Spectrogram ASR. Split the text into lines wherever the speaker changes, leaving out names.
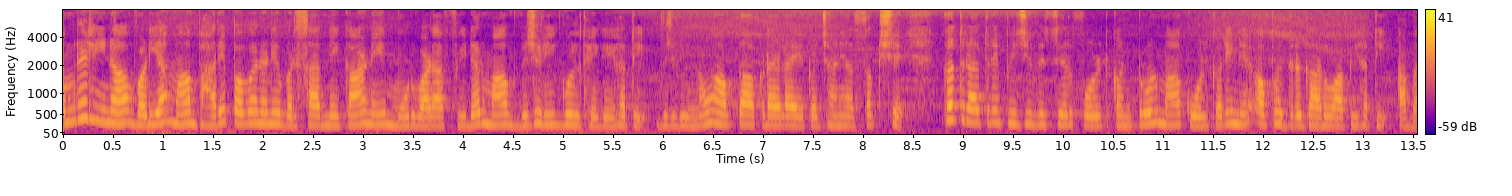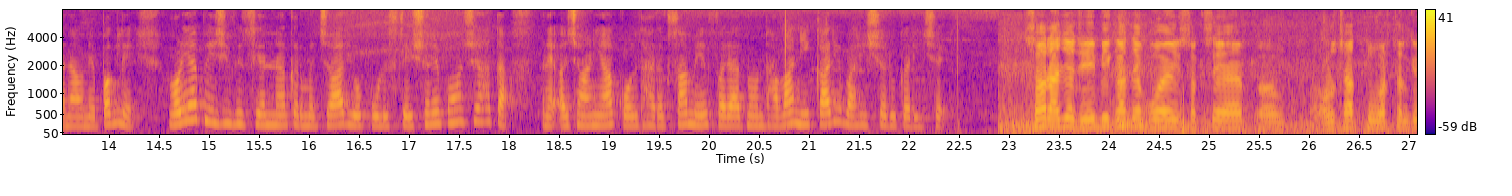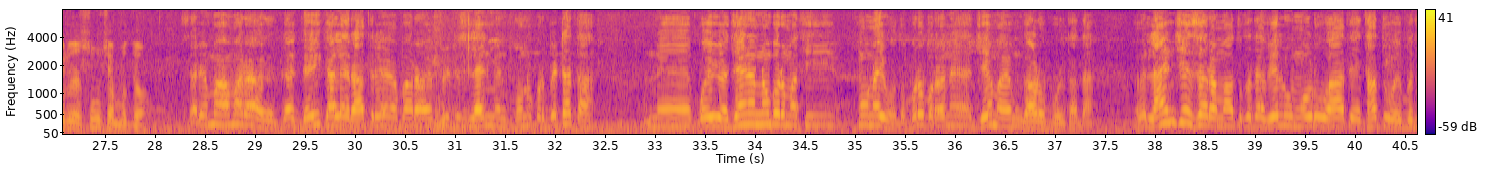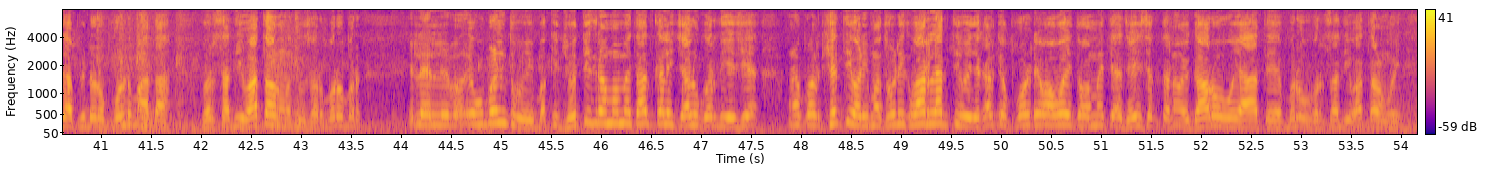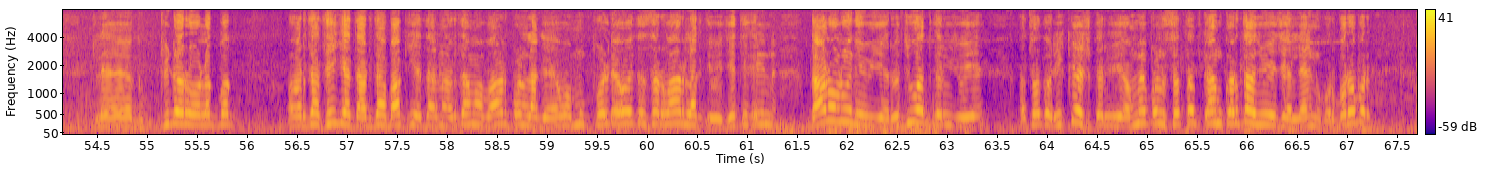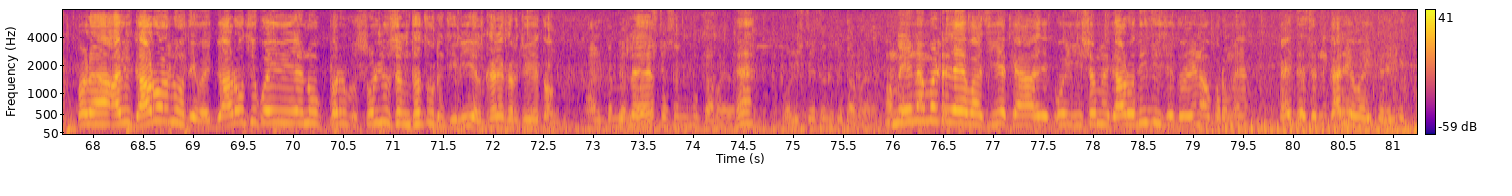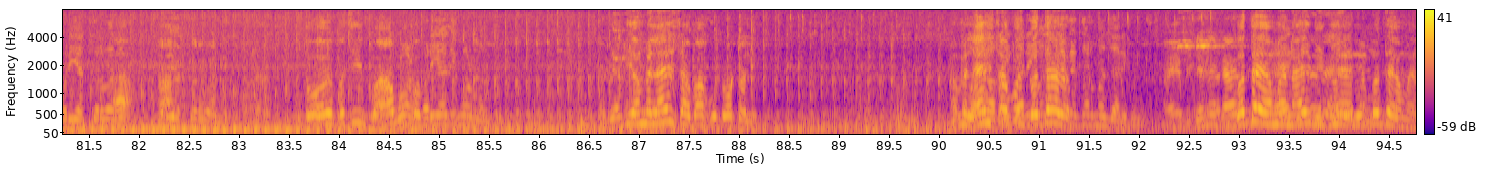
અમરેલીના વડિયામાં ભારે પવન અને વરસાદને કારણે મોરવાડા ફીડરમાં વીજળી ગુલ થઈ ગઈ હતી. વીજળી ન આવતા અકળાયેલા એક અજાણ્યા શખ્સે ગત રાત્રે પીજીવીસીએલ ફોલ્ટ કંટ્રોલમાં કોલ કરીને અભદ્ર ગાળો આપી હતી. આ બનાવને પગલે વડિયા પીજીવીસીએલના કર્મચારીઓ પોલીસ સ્ટેશને પહોંચ્યા હતા અને અજાણ્યા કોલધારક સામે ફરિયાદ નોંધાવવાની કાર્યવાહી શરૂ કરી છે.
સર, આજે જેબી ખાતે કોઈ શખ્સે અણછાતનું વર્તન કર્યું શું છે મુદ્દો?
સર, એમાં અમારા ગઈકાલે રાત્રે અમારા બ્રિટિશ લાઇનમેન ફોન ઉપર બેઠા હતા અને કોઈ અજાણ્યા નંબરમાંથી ફોન આવ્યો હતો, બરોબર? અને જેમ એમ ગાળો બોલતા હતા. હવે લાઈન છે સર આમાં, તો કદાચ વહેલું, મોડું, આ તે થતું હોય, બધા ફીડરો ફોલ્ટમાં હતા. વરસાદી વાતાવરણ હતું, સર, બરાબર? એટલે એવું બનતું હોય. બાકી જ્યોતિગ્રામ અમે તાત્કાલિક ચાલુ કરી દઈએ છીએ. અને પણ ખેતીવાડીમાં થોડીક વાર લાગતી હોય છે, કારણ કે ફોલ્ટ એવા હોય તો અમે ત્યાં જઈ શકતા ન હોય. ગારો હોય આ તે, બરોબર, વરસાદી વાતાવરણ હોય. એટલે ફીડરો લગભગ અડધા થઈ ગયા હતા અડધા બાકી હતા અને અડધામાં વાર પણ લાગે. હવે અમુક ફોલ્ટે હોય તો સર વાર લાગતી હોય. જેથી કરીને દાડો ન દેવી જોઈએ રજૂઆત કરવી જોઈએ અથવા તો રિક્વેસ્ટ કરવી જોઈએ. અમે પણ સતત કામ કરતા જોઈએ છીએ લાઈન ઉપર બરાબર? પણ આવી ગાળો ન દેવાય. ગાળોથી કોઈ એનું સોલ્યુશન થતું નથી રિયલ ખરેખર જોઈએ તો. એટલે- અમે એના માટે આવ્યા છીએ કે આ કોઈ ઈસમે ગાળો દીધી છે તો એના ઉપર અમે કાયદેસરની કાર્યવાહી કરી.
ફરિયાદ
હા
કરવાની.
તો હવે પછી આવું
ફરિયાદી કોણ બનશે?
ફરિયાદી અમે લાઈન સ્ટાફ આખું ટોટલી અમે લાઈન સ્ટાફ બધા
કર્મચારી
બધા અમે. નાયબ બધા અમે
